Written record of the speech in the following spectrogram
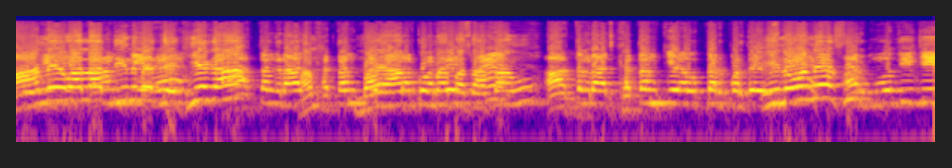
आने वाला दिन में देखिएगा। आतंकराज खत्म मैं आपको मैं बताता हूँ। आतंकराज खत्म किया उत्तर प्रदेश इन्होंने मोदी जी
